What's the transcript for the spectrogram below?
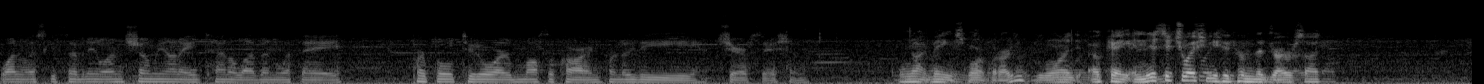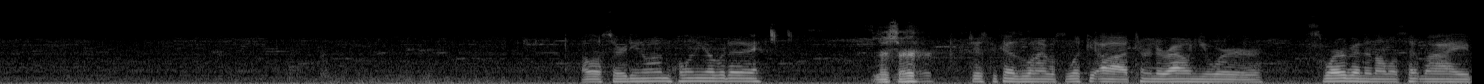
One whiskey 71. Show me on a 1011 with a purple two-door muscle car in front of the sheriff station. I'm not being smart, but are you blind? Okay, in this situation, you could come to the driver's side. Hello, sir. Do you know I'm pulling you over today? No, sir. Just because when I was looking, uh, turned around, you were swerving and almost hit my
